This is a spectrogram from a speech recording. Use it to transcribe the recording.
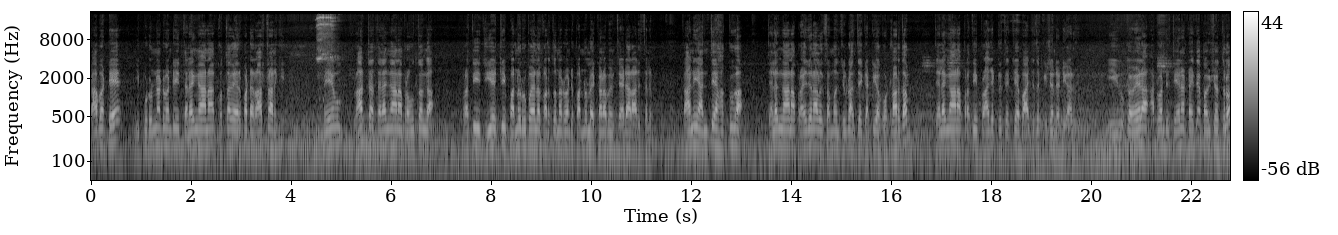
కాబట్టే ఇప్పుడున్నటువంటి తెలంగాణ కొత్తగా ఏర్పడ్డ రాష్ట్రానికి మేము రాష్ట్ర తెలంగాణ ప్రభుత్వంగా ప్రతి జిఎస్టీ పన్ను రూపాయలు కడుతున్నటువంటి పన్నులు ఎక్కడ మేము తేడా రాణిస్తలేము కానీ అంతే హక్కుగా తెలంగాణ ప్రయోజనాలకు సంబంధించి కూడా అంతే గట్టిగా కొట్లాడతాం. తెలంగాణ ప్రతి ప్రాజెక్టు తెచ్చే బాధ్యత కిషన్ రెడ్డి గారిది. ఈ ఒకవేళ అటువంటి తేనట్టయితే భవిష్యత్తులో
